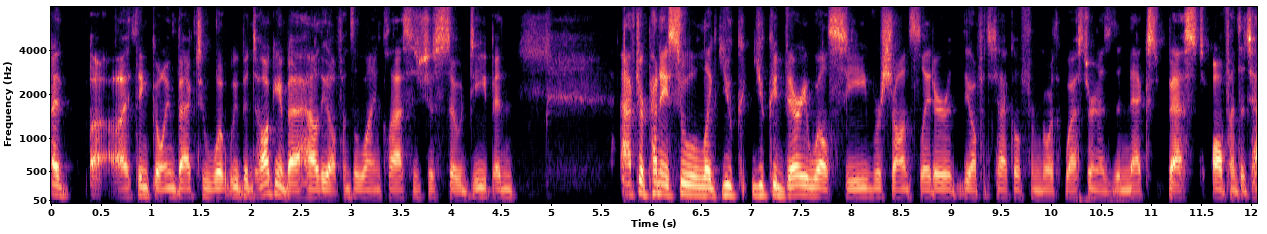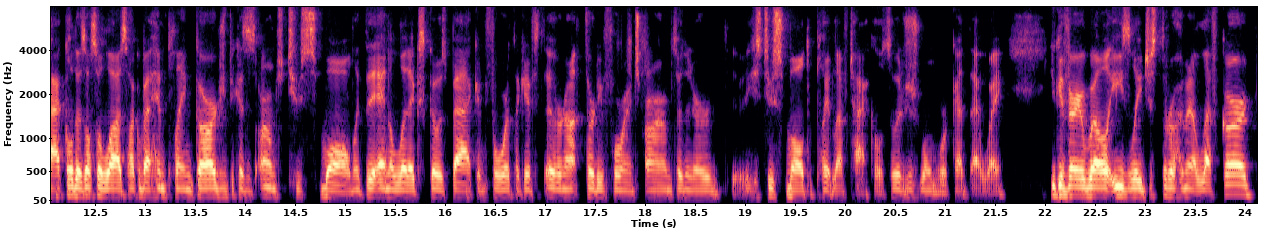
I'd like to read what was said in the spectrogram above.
I I think going back to what we've been talking about, how the offensive line class is just so deep, and after Penei Sewell, like you you could very well see Rashawn Slater, the offensive tackle from Northwestern, as the next best offensive tackle. There's also a lot of talk about him playing guard because his arms too small. Like the analytics goes back and forth. Like if they're not 34 inch arms, then they're he's too small to play left tackle, so it just won't work out that way. You could very well easily just throw him in at left guard,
